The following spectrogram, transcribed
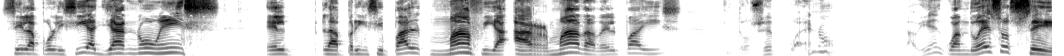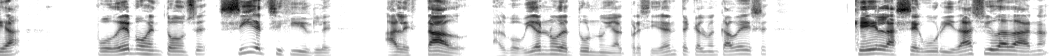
si la policía ya no es el, la principal mafia armada del país, entonces, bueno, está bien. Cuando eso sea, podemos entonces sí exigirle al Estado, al gobierno de turno y al presidente que lo encabece, que la seguridad ciudadana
